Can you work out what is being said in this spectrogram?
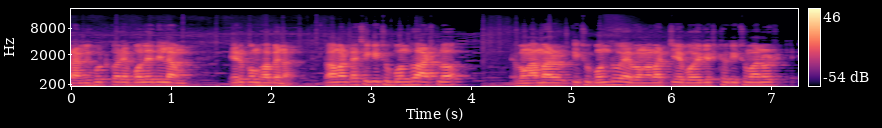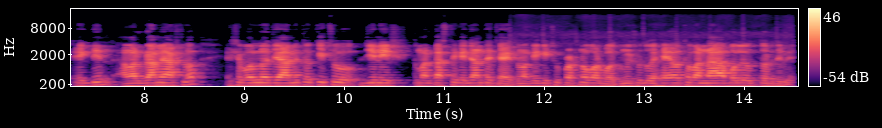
আর আমি হুট করে বলে দিলাম, এরকম হবে না। তো আমার কাছে কিছু বন্ধু আসলো, এবং আমার কিছু বন্ধু এবং আমার চেয়ে বয়োজ্যেষ্ঠ কিছু মানুষ একদিন আমার গ্রামে আসলো। এসে বলল যে, আমি তো কিছু জিনিস তোমার কাছ থেকে জানতে চাই, তোমাকে কিছু প্রশ্ন করব, তুমি শুধু হ্যাঁ অথবা না বলে উত্তর দিবে।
